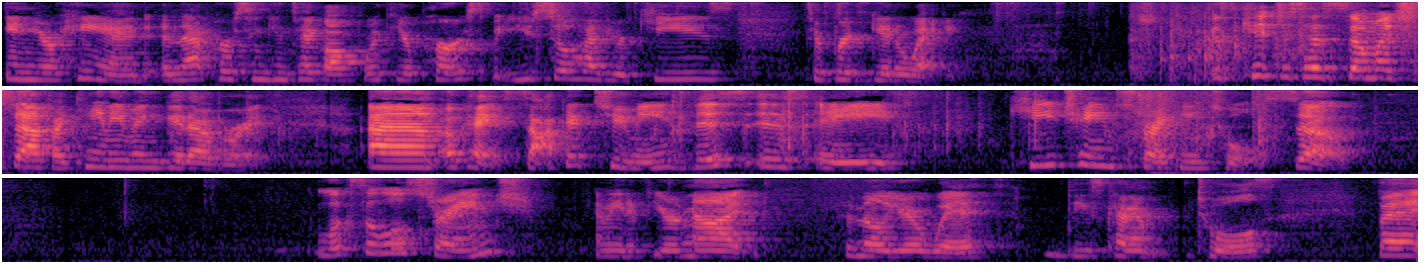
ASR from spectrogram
in your hand, and that person can take off with your purse, but you still have your keys to get away. This kit just has so much stuff, I can't even get over it. Um, okay, sock it to me. This is a keychain striking tool. So, looks a little strange. I mean, if you're not familiar with these kind of tools, but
